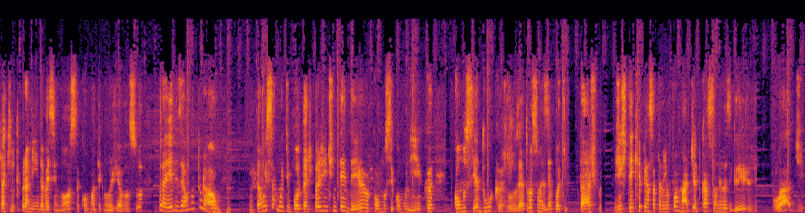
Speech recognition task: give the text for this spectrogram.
Porque aquilo que para mim ainda vai ser, nossa, como a tecnologia avançou, para eles é o natural. Uhum. Então isso é muito importante para a gente entender como se comunica, como se educa. O Zé trouxe um exemplo aqui fantástico. A gente tem que repensar também o formato de educação dentro das igrejas, de pular, de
